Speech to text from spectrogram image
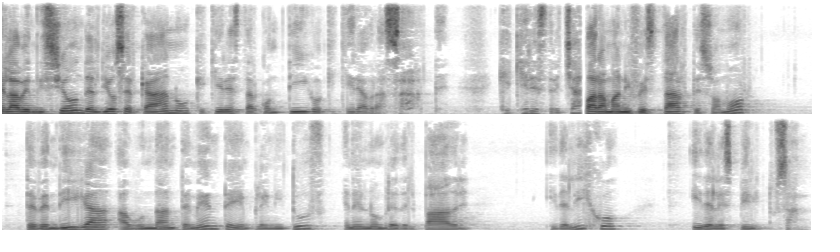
Que la bendición del Dios cercano que quiere estar contigo, que quiere abrazarte, que quiere estrechar para manifestarte su amor, te bendiga abundantemente y en plenitud en el nombre del Padre y del Hijo y del Espíritu Santo.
